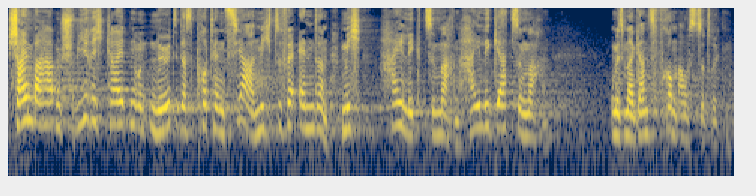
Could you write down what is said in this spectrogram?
Scheinbar haben Schwierigkeiten und Nöte das Potenzial, mich zu verändern, mich heilig zu machen, heiliger zu machen, um es mal ganz fromm auszudrücken.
